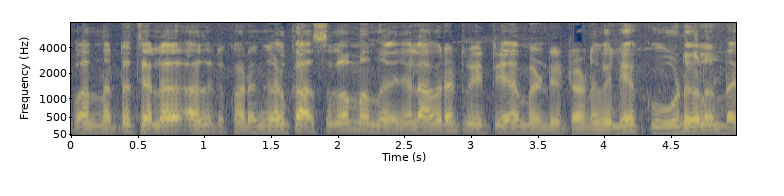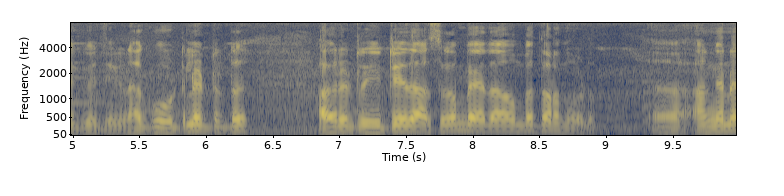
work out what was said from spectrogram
വന്നിട്ട് ചില കുരങ്ങുകൾക്ക് അസുഖം വന്നു കഴിഞ്ഞാൽ അവരെ ട്രീറ്റ് ചെയ്യാൻ വേണ്ടിയിട്ടാണ് വലിയ കൂടുകൾ ഉണ്ടാക്കി വെച്ചിരിക്കുന്നത്. ആ കൂട്ടിലിട്ടിട്ട് അവരെ ട്രീറ്റ് ചെയ്ത് അസുഖം ഭേദമാകുമ്പോൾ തുറന്നു വിടും അങ്ങനെ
